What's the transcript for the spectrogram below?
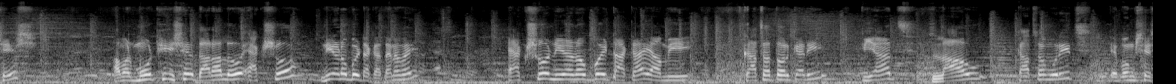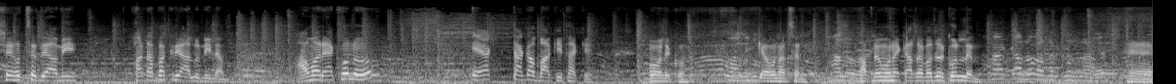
শেষ। আমার মোট হিসেবে দাঁড়াল একশো নিরানব্বই টাকা, তাই না ভাই? একশো নিরানব্বই টাকায় আমি কাঁচা তরকারি, পেঁয়াজ, লাউ, কাঁচামরিচ এবং শেষে হচ্ছে যে আমি ফাটা ফাটাপাকড়ি আলু নিলাম। আমার এখনও এক টাকা বাকি থাকে। আলাইকুম কেমন আছেন? আপনি মনে হয় কাঁচা বাজার করলেন? হ্যাঁ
